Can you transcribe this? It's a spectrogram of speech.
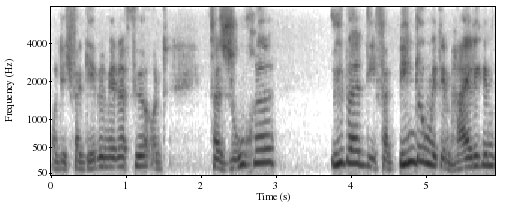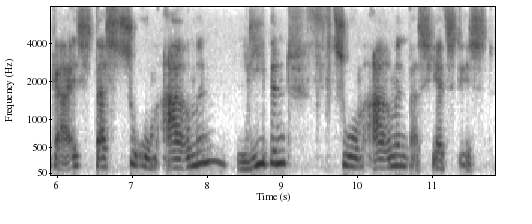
Und ich vergebe mir dafür und versuche über die Verbindung mit dem Heiligen Geist das zu umarmen, liebend zu umarmen, was jetzt ist.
